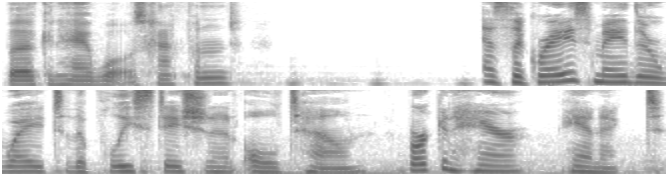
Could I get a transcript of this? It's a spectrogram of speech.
Burke and Hare what has happened. As the Grays made their way to the police station in Old Town, Burke and Hare panicked.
